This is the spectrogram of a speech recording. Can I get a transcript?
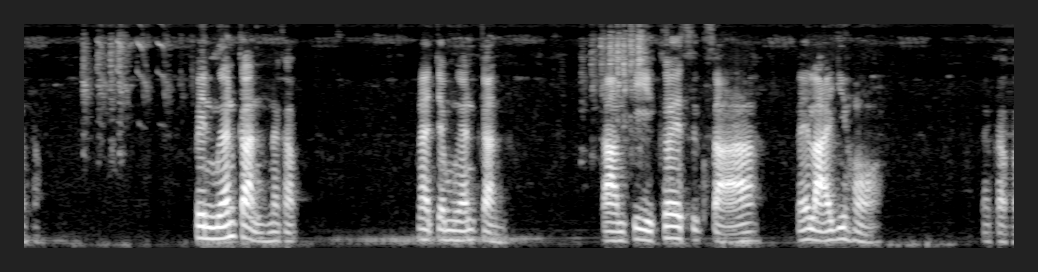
นะครับ เป็นเหมือนกันนะครับ น่าจะเหมือนกัน ตามที่เคยศึกษาหลาย ๆ ยี่ห้อนะครับ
